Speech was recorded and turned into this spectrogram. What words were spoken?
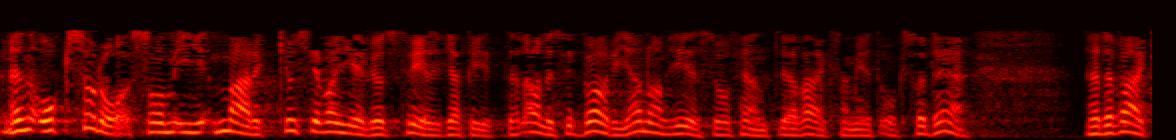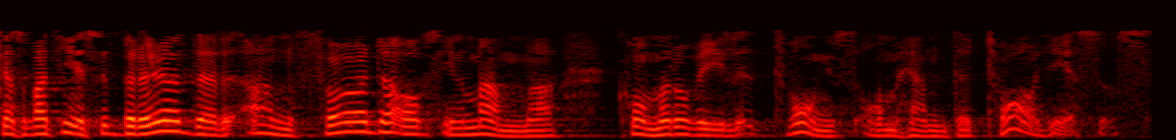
men också då, som i Markus evangeliets tredje kapitel, alldeles i början av Jesu offentliga verksamhet, också det, när det verkar som att Jesu bröder, anförda av sin mamma, kommer och vill tvångsomhänderta Jesus.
